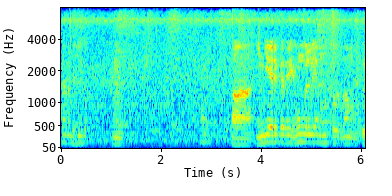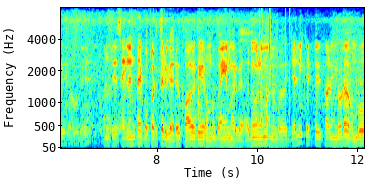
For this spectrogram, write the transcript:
Dana Berrindo. Hum. Hum. இங்கே இருக்கிறது இவங்களே மூத்தவர் தான் வந்து அவரு. வந்துட்டு சைலண்ட்டாக இப்போ படுத்திருக்காரு. பார்க்குறதே ரொம்ப பயங்கரமாக இருக்குது அதுவும் இல்லாமல் நம்ம ஜல்லிக்கட்டு காலைங்களோட ரொம்ப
